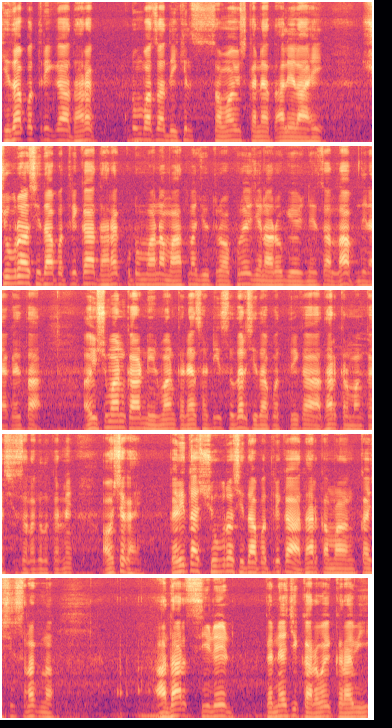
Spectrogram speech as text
शिधापत्रिकाधारक कुटुंबाचा देखील समावेश करण्यात आलेला आहे. शुभ्र शिधापत्रिका धारक कुटुंबांना महात्मा ज्योतिराव फुले जन आरोग्य योजनेचा लाभ देण्याकरिता आयुष्यमान कार्ड निर्माण करण्यासाठी सदर शिधापत्रिका आधार क्रमांकाशी संलग्न करणे आवश्यक आहे. करिता शुभ्र शिधापत्रिका आधार क्रमांकाशी संलग्न आधार सीडेड करण्याची कारवाई करावी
